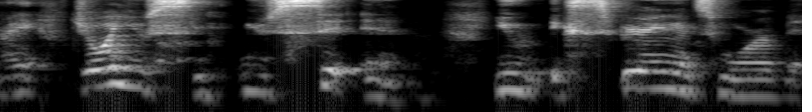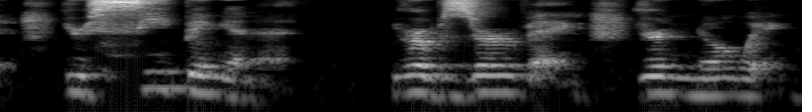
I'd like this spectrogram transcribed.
Right? Joy you, you sit in, you experience more of it, you're seeping in it, you're observing, you're knowing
